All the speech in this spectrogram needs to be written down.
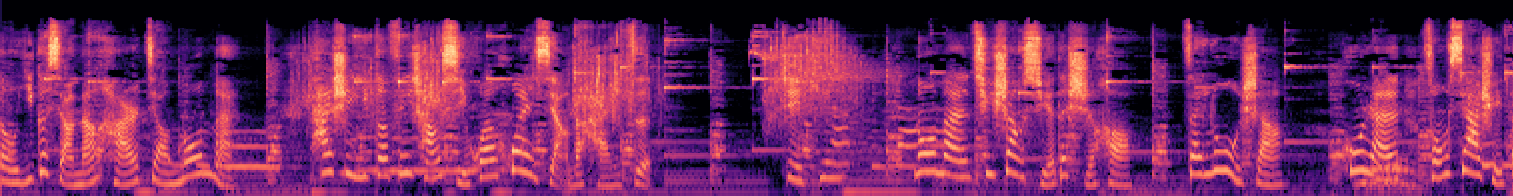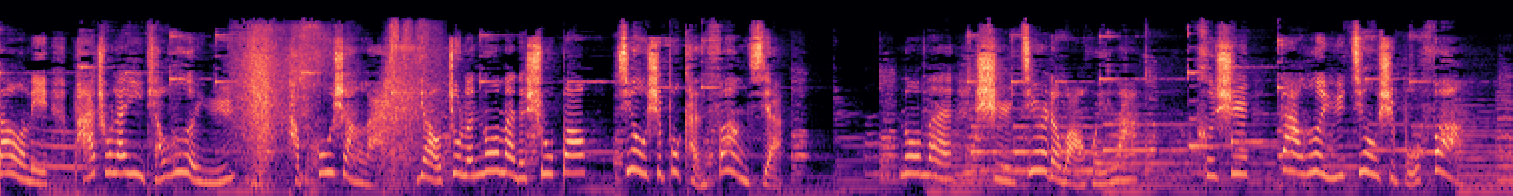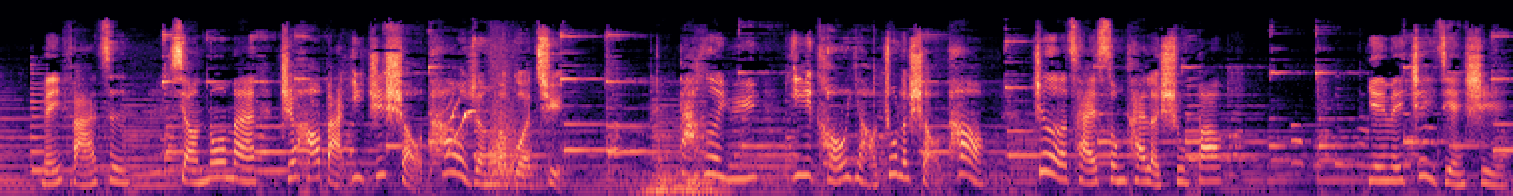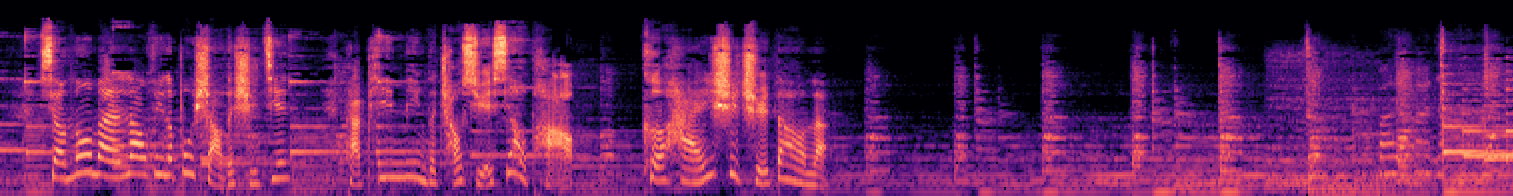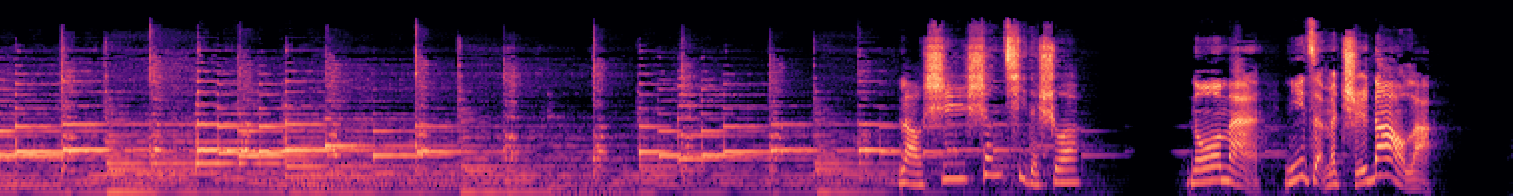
有一个小男孩叫诺曼，他是一个非常喜欢幻想的孩子。这天，诺曼去上学的时候，在路上，忽然从下水道里爬出来一条鳄鱼，它扑上来咬住了诺曼的书包，就是不肯放下。诺曼使劲儿地往回拉，可是。大鳄鱼就是不放，没法子，小诺曼只好把一只手套扔了过去。大鳄鱼一口咬住了手套，这才松开了书包。因为这件事，小诺曼浪费了不少的时间，他拼命地朝学校跑，可还是迟到了。老师生气地说：“诺曼，你怎么迟到了？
